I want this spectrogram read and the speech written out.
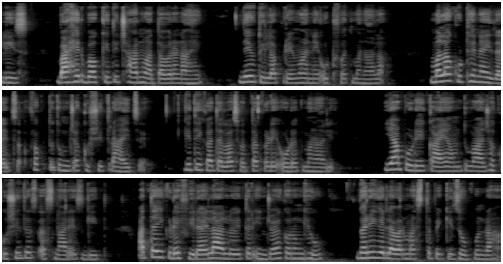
प्लीज. बाहेर बघ किती छान वातावरण आहे. देव तिला प्रेमाने उठवत म्हणाला. मला कुठे नाही जायचं फक्त तुमच्या कुशीत राहायचं गीतिका त्याला स्वतःकडे ओढत म्हणाली. यापुढे कायम तू माझ्या कुशीतच असणारेस गीत. आता इकडे फिरायला आलोय तर एन्जॉय करून घेऊ. घरी गेल्यावर मस्तपैकी झोपून राहा.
